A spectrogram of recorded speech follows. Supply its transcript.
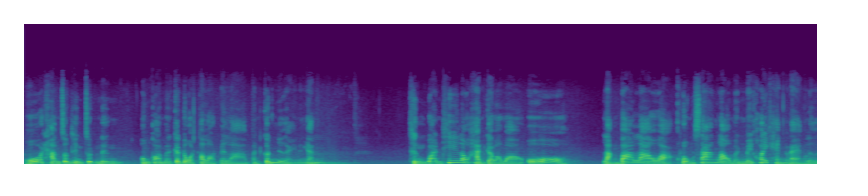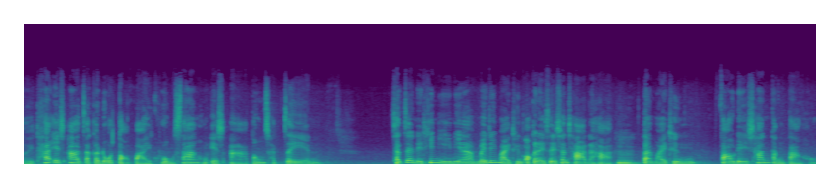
โอ้ทำจนถึงจุดหนึ่งองค์กรมันกระโดดตลอดเวลามันก็เหนื่อยเหมือนกัน ถึงวันที่เราหันกลับมามอง โอ้หลังบ้านเราอะโครงสร้างเรามันไม่ค่อยแข็งแรงเลย ถ้า HR จะกระโดดต่อไป โครงสร้างของ HR ต้องชัดเจน ชัดเจนในที่นี้เนี่ยไม่ได้หมายถึง organization chart นะคะอืมแต่หมายถึง foundation ต่างๆ ของ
